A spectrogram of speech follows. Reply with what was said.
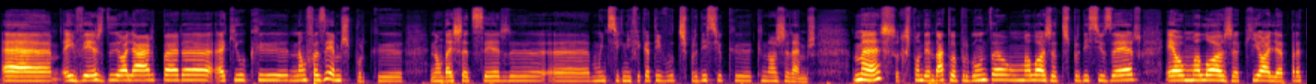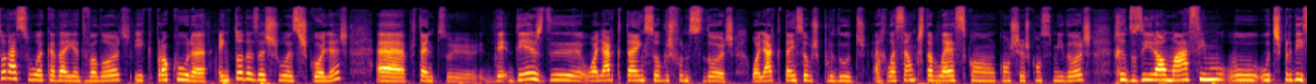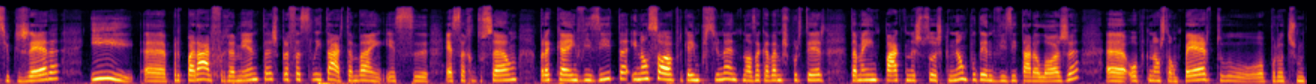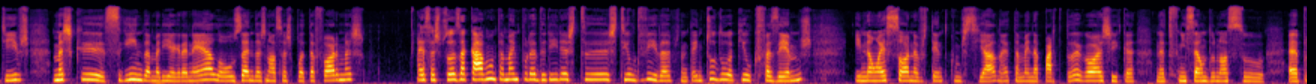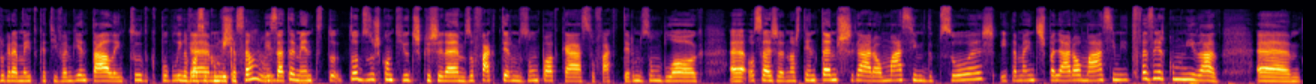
eh, em vez de olhar para aquilo que não fazemos, porque não deixa de ser eh, muito significativo o desperdício que, que nós geramos. Mas, respondendo à tua pergunta, uma loja de desperdício zero é uma loja que olha para toda a sua cadeia de valor e que procura em todas as suas escolhas, ah, portanto, de- desde o olhar que tem sobre os fornecedores, o olhar que tem sobre os produtos, a relação que estabelece com, com os seus consumidores, reduzir ao máximo o, o desperdício que gera e ah, preparar ferramentas para facilitar também esse, essa redução para quem visita e não só, porque é impressionante, nós acabamos por ter também impacto nas pessoas que não podendo visitar a loja, ah, ou porque não estão perto, ou por outros motivos, mas que seguindo a Maria Granel ou usando as nossas plataformas, essas pessoas acabam também por aderir a este estilo de vida. Portanto, em tudo aquilo que fazemos, e não é só na vertente comercial, né? também na parte pedagógica, na definição do nosso eh, programa educativo ambiental, em tudo que Na publicamos. vossa comunicação, não é? Exatamente, To- todos os conteúdos que geramos, o facto de termos um podcast, o facto de termos um blog, ah, ou seja, nós tentamos chegar ao máximo de pessoas e também de espalhar ao máximo e de fazer comunidade,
